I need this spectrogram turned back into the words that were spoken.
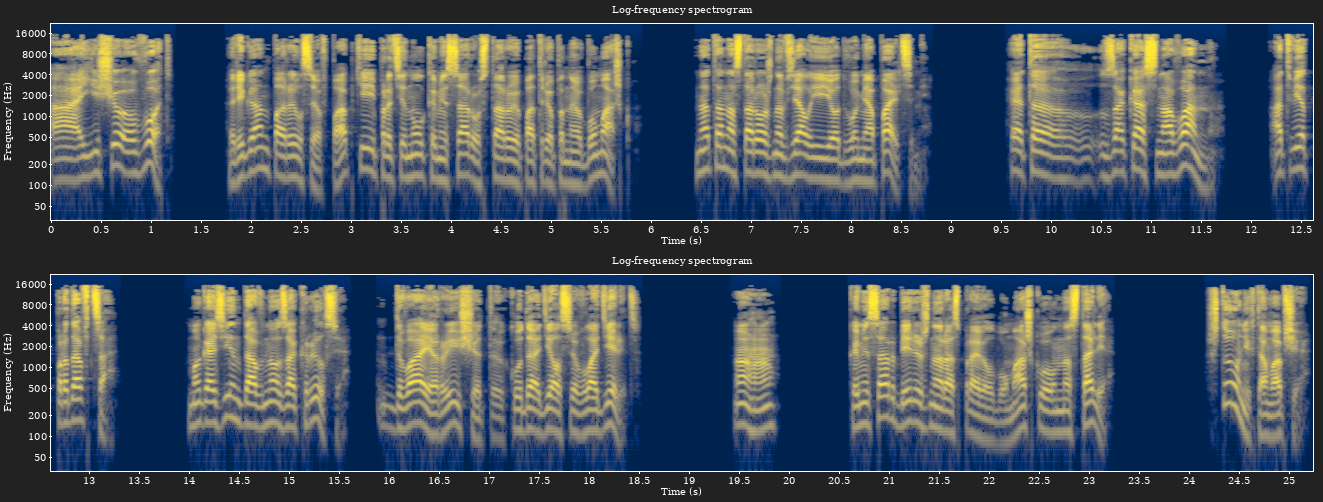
А еще вот. Риган порылся в папке и протянул комиссару старую потрепанную бумажку. Натан осторожно взял ее двумя пальцами. «Это заказ на ванну. Ответ продавца. Магазин давно закрылся. Двайер ищет, куда делся владелец». «Ага. Комиссар бережно расправил бумажку на столе. «Что у них там вообще?»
